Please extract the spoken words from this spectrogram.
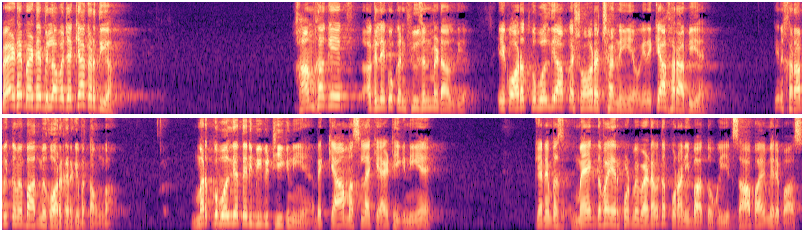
بیٹھے بیٹھے بلا وجہ کیا کر دیا خام خاں کے اگلے کو کنفیوژن میں ڈال دیا ایک عورت کو بول دیا آپ کا شوہر اچھا نہیں ہے کیا خرابی ہے لیکن خرابی تو میں بعد میں غور کر کے بتاؤں گا مرد کو بول دیا تیری بیوی ٹھیک نہیں ہے ابھی کیا مسئلہ کیا ہے ٹھیک نہیں ہے کیا نہیں بس میں ایک دفعہ ایئرپورٹ پہ بیٹھا ہوا تھا پرانی بات ہو گئی ایک صاحب آئے میرے پاس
